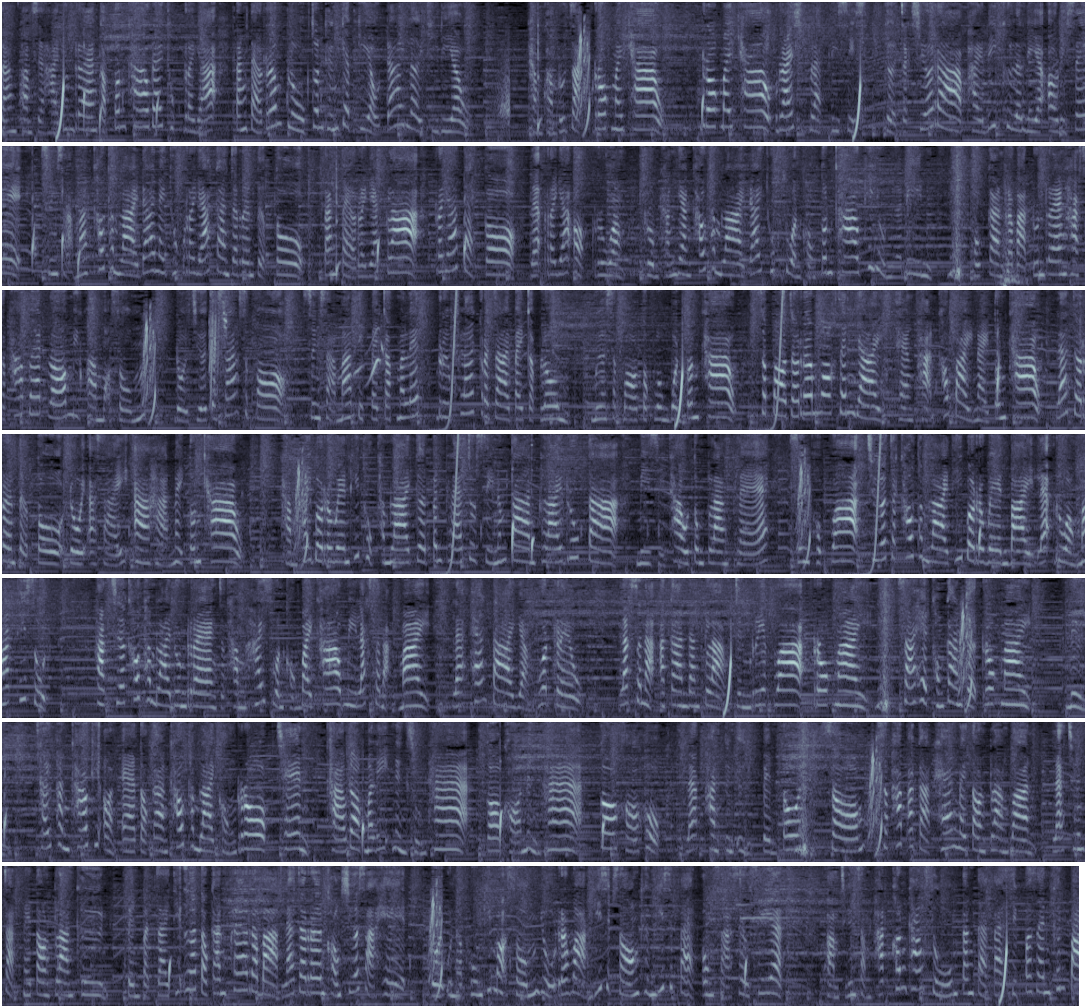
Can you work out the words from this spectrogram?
สร้างความเสียหายรุนแรงกับต้นข้าวได้ทุกระยะ ตั้งแต่เริ่มปลูกจนถึงเก็บเกี่ยวได้เลยทีเดียวทำความรู้จักโรคไม้ข้าว โรคไม้ข้าว rice black disease เกิดจากเชื้อราไพลีคูลเลียออริเซซึ่งสามารถเข้าทำลายได้ในทุกระยะการเจริญเติบโต ตั้งแต่ระยะกล้า ระยะแตกกอ และระยะออกรวง รวมทั้งยังเข้าทำลายได้ทุกส่วนของต้นข้าวที่อยู่เหนือดิน พบการระบาดรุนแรงหากสภาพแวดล้อมมีความเหมาะสม โดยเชื้อจะสร้างสปอร์ ซึ่งสามารถติดไปกับเมล็ด หรือแพร่กระจายไปกับลม เมื่อสปอร์ตกลงบนต้นข้าว สปอร์จะเริ่มงอกเส้นใยแทงผ่านเข้าไปในต้นข้าว และเจริญเติบโตโดยอาศัยอาหารในต้นข้าวทำให้บริเวณที่ถูกทำลายเกิดเป็นแผลจุดสีน้ำตาลคล้ายรูปตา มีสีเทาตรงกลางแผล ซึ่งพบว่าเชื้อจะเข้าทำลายที่บริเวณใบและรวงมากที่สุด หากเชื้อเข้าทำลายรุนแรงจะทำให้ส่วนของใบข้าวมีลักษณะไหม้และแห้งตายอย่างรวดเร็วลักษณะอาการดังกล่าวจึงเรียกว่า โรคไหม้ สาเหตุของการเกิดโรคไหม้ 1. ช้พันธุ์ข้าวที่อ่อนแอต่อการเข้าทำลายของโรค เช่น ขาวดอกมะลิ 105 กขอ15 กขอ6และพันธุ์อื่นๆ เป็นต้น 2. สภาพอากาศแห้งในตอนกลางวัน และชื้นจัดในตอนกลางคืน เป็นปัจจัยที่เอื้อต่อการแพร่ระบาดและเจริญของเชื้อสาเหตุ โดยอุณหภูมิที่เหมาะสมอยู่ระหว่าง 22-28 องศาเซลเซียส ความชื้นสัมผัสค่อนข้างสูงตั้งแต่ 80%ขึ้นไป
